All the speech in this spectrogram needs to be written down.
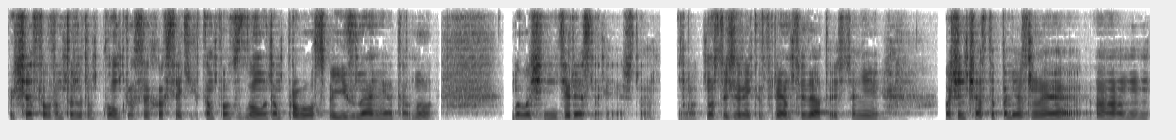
участвовал там тоже там в конкурсах во всяких там по взлому, там пробовал свои знания, там, ну, было очень интересно, конечно. Вот. Но с точки зрения конференции, да, то есть они очень часто полезны эм,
